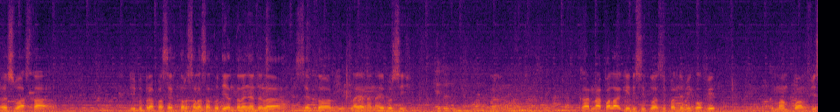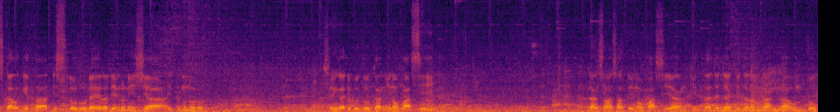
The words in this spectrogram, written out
uh, swasta di beberapa sektor, salah satu di antaranya adalah sektor layanan air bersih. Karena apalagi di situasi pandemi COVID, kemampuan fiskal kita di seluruh daerah di Indonesia itu menurun. Sehingga dibutuhkan inovasi dan salah satu inovasi yang kita jajaki dalam rangka untuk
